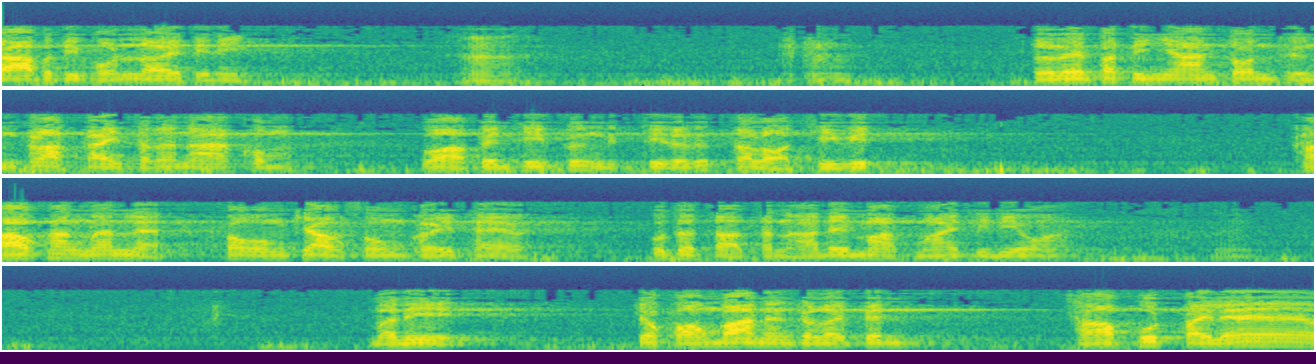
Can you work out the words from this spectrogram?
ดาปฏิผลเลยทีนี้อ่าเลยปฏิญญาณตนถึงพระไกรสารนาคมว่าเป็นที่พึ่งที่ระลึกตลอดชีวิต ราวข้างนั้นแหละ พระองค์เจ้าทรงเผยแผ่พุทธศาสนาได้มากมายทีเดียวอะบัดนี้เจ้าของบ้านนั่นก็เลยเป็นชาวพุทธไปแล้ว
